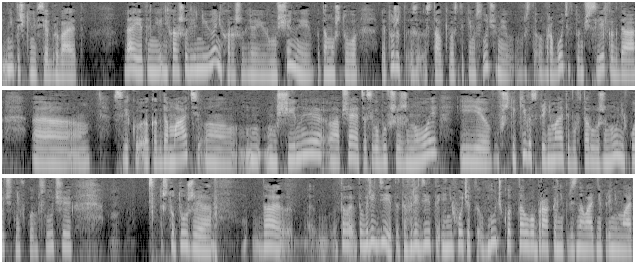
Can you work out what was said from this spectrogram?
ниточки не все обрывает. Да, и это не, не хорошо для нее, не хорошо для ее мужчины, потому что я тоже сталкивалась с такими случаями в, в работе, в том числе, когда, э, когда мать э, мужчины общается с его бывшей женой и в штыки воспринимает его вторую жену, не хочет ни в коем случае, что тоже да, это, это вредит, это вредит и не хочет внучку от второго брака не признавать, не принимать.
